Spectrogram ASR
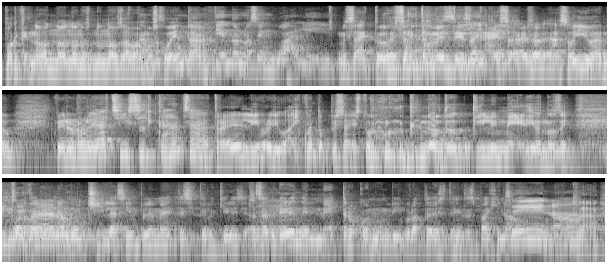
Porque no, no, no, nos- no nos dábamos Estamos cuenta. convirtiéndonos en Wally. Exacto, exactamente, exacto, a, eso, a eso- a eso iba, ¿no? Pero en realidad sí, sí cansa traer el libro. Digo, ay, ¿cuánto pesa esto? no, no, un kilo y medio, no sé. Guardar en la mochila simplemente, si te lo quieres. O sea, leer en el metro con un librote de 700 páginas. Sí, no. Claro.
